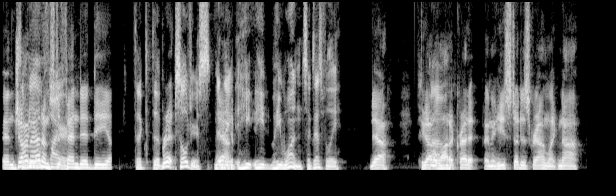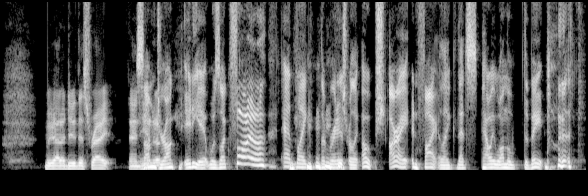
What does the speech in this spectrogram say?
And John Somebody Adams defended the. The the, Brits. soldiers. And Yeah. they, he he he won successfully. yeah, he got a Um, lot of credit, and he stood his ground. Like, nah, we got to do this right. And Some ended up- drunk idiot was like fire, and like the British were like, oh, psh, all right, and fire. Like that's how he won the debate.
